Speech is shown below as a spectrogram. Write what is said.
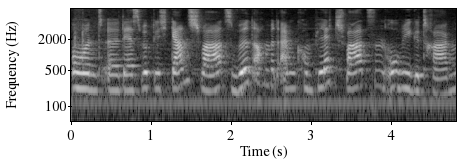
Und äh, der ist wirklich ganz schwarz, wird auch mit einem komplett schwarzen Obi getragen.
